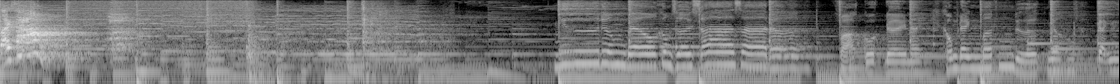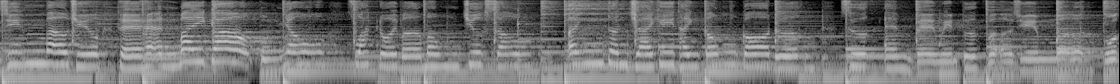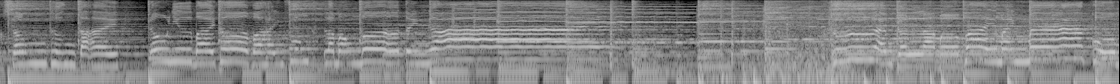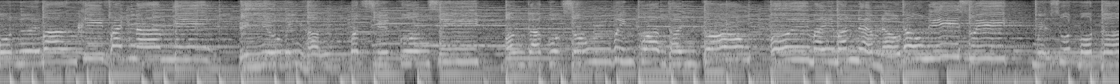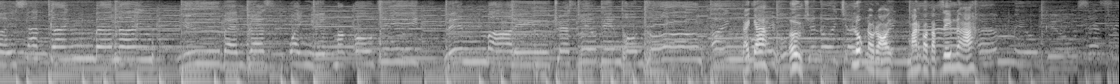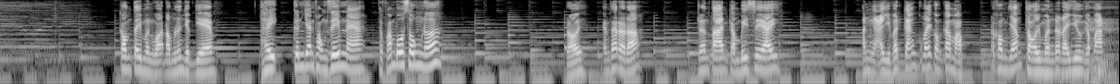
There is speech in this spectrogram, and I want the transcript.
Tại sao? như đường bèo không rời xa ra đời, và cuộc đời này không đánh mất được nhau cạnh diêm bao chiều, thể hẹn bay cao cùng nhau xoát đôi bờ mông trước sau, anh thân trai khi thành công có được rước em về nguyện ước vợ duyên mơ. Cuộc sống thương tại đâu như bài thơ và hạnh phúc là mộng mơ tình ai. Thứ em cần là bờ vai mạnh mẽ của một người mang khí phách nam nhi. Tình yêu vĩnh hằng, bất diệt cuồng si bằng cả cuộc sống vinh quang thành công. Dress oanh liệt mặc OG lên body treadmill tim thổn thương. Anh Đại ca Ừ. Lúc nào rồi? Mà anh còn tập gym nữa hả? Công ty mình hoạt động lĩnh vực gì em? Thì kinh doanh phòng gym nè Thực phẩm bổ sung nữa. Rồi, em thấy rồi đó. Trên tay anh cầm BCA Anh ngại gì vết cắn của mấy con cá mập? Nó không dám trồi mình ra đại dương gặp anh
